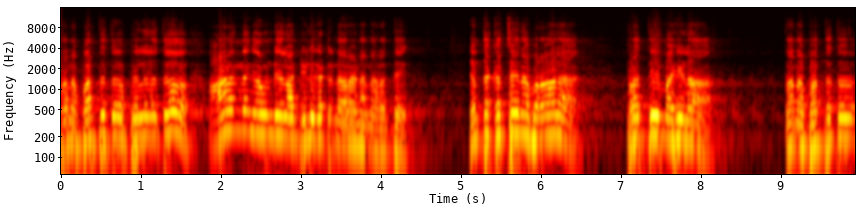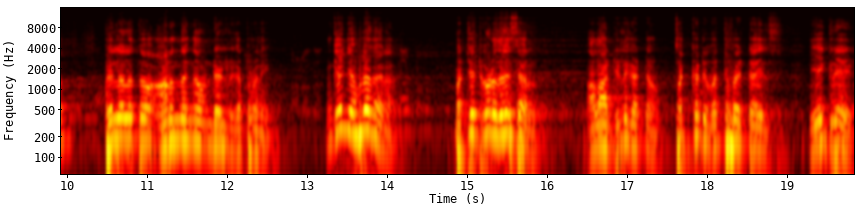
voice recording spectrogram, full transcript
తన భర్తతో పిల్లలతో ఆనందంగా ఉండేలాంటి ఇల్లు కట్టినారని అన్నారు అంతే. ఎంత ఖర్చు అయినా పర్వాలే. ప్రతి మహిళ తన భర్తతో పిల్లలతో ఆనందంగా ఉండేళ్ళు కట్టమని ఇంకేం చెప్పలేదు ఆయన. బడ్జెట్ కూడా వదిలేశారు. అలాంటి ఇల్లు కట్టాం. చక్కటి వర్టిఫైడ్ టైల్స్. A grade?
